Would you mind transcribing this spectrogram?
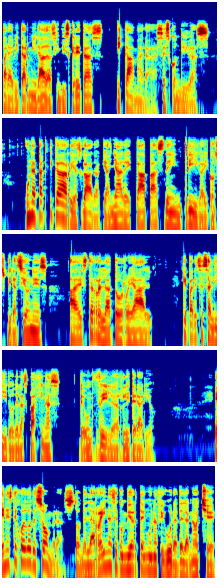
para evitar miradas indiscretas y cámaras escondidas. Una táctica arriesgada que añade capas de intriga y conspiraciones a este relato real que parece salido de las páginas de un thriller literario. En este juego de sombras, donde la reina se convierte en una figura de la noche,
